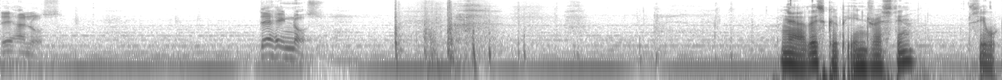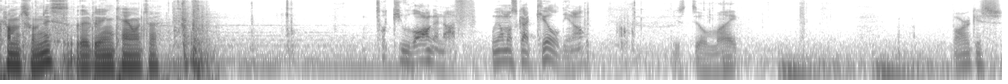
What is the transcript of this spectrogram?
Déjanos. Déjennos. Now this could be interesting. See what comes from this little encounter. Took you long enough. We almost got killed, you know? You still might. Vargas.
